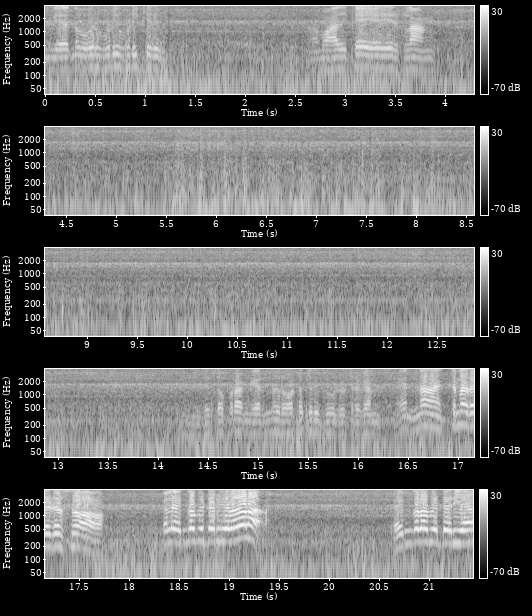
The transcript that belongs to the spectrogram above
இங்கே இருந்து ஒரு குடி பிடிக்குது. நம்ம அதுக்கே ஏறி இருக்கலாங்க. இதுக்கப்புறம் அங்கேருந்து ரோட்டை திருப்பி விட்டுட்ருக்கேன். என்ன இத்தனை ரைடர்ஸோ இல்லை எங்கே போயிட்டு அறியா எங்களை போயிட்டு அறியா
